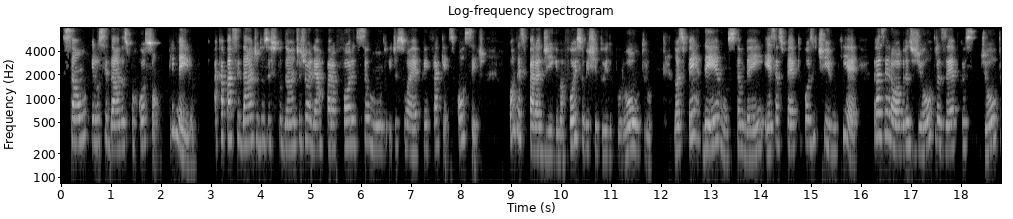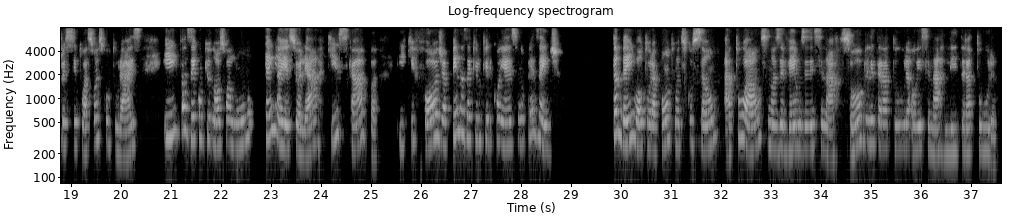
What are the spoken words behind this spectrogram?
são elucidadas por Cosson. Primeiro, a capacidade dos estudantes de olhar para fora de seu mundo e de sua época enfraquece. Ou seja, quando esse paradigma foi substituído por outro, nós perdemos também esse aspecto positivo, que é trazer obras de outras épocas, de outras situações culturais e fazer com que o nosso aluno tenha esse olhar que escapa e que foge apenas daquilo que ele conhece no presente. Também o autor aponta uma discussão atual se nós devemos ensinar sobre literatura ou ensinar literatura.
